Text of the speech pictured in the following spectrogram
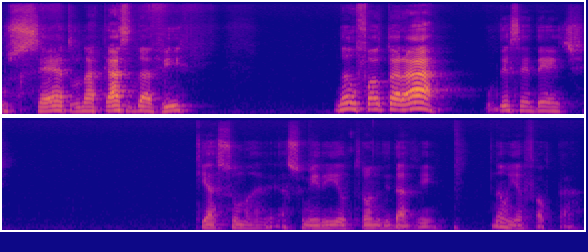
um cetro na casa de Davi, não faltará o descendente que assumiria o trono de Davi, não ia faltar.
